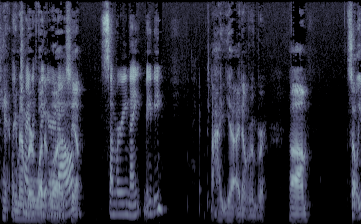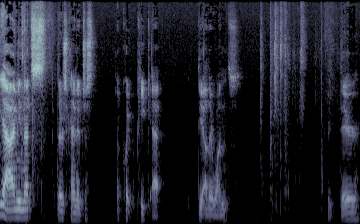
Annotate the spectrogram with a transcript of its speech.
can't Like, remember what it it was. out? Yep. Summery night, maybe. I yeah, I don't remember. Um, so yeah, I mean that's there's kind of just a quick peek at the other ones. Right there.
